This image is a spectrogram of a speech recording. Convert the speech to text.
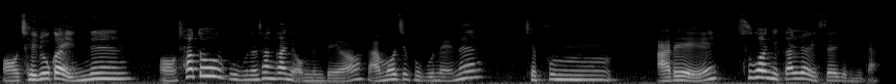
어, 재료가 있는 어, 샤도우 부분은 상관이 없는데요. 나머지 부분에는 제품 아래에 수건이 깔려 있어야 됩니다.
